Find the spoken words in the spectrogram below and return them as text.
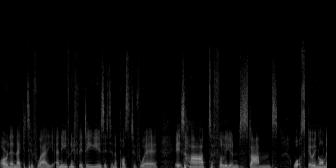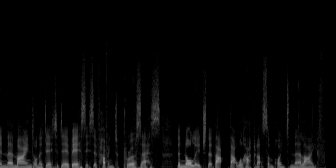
or in a negative way. And even if they do use it in a positive way, it's hard to fully understand what's going on in their mind on a day to day basis of having to process the knowledge that, that that will happen at some point in their life.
